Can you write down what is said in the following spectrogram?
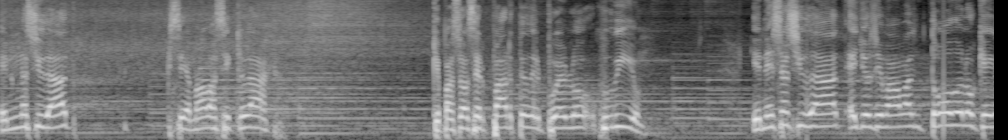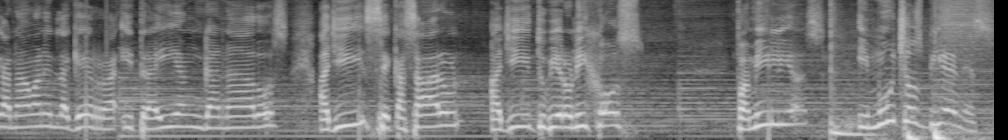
en una ciudad que se llamaba Ziklag, que pasó a ser parte del pueblo judío. Y en esa ciudad ellos llevaban todo lo que ganaban en la guerra y traían ganados. Allí se casaron, allí tuvieron hijos, familias y muchos bienes.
